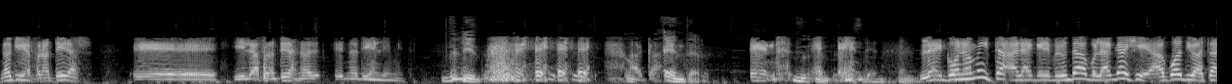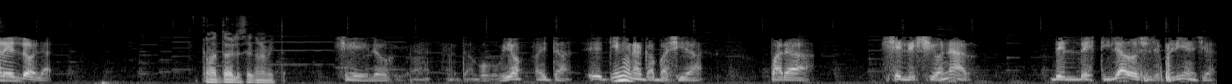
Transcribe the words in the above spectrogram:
no tiene fronteras eh, y las fronteras no, eh, no tienen límite. Delete. Acá. Enter. Enter, Enter. La economista a la que le preguntaba por la calle a cuánto iba a estar el dólar. Como todos los economistas. Sí, lógico. eh, Tampoco vio. Ahí está. Eh, tiene una capacidad para seleccionar del destilado de sus experiencias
